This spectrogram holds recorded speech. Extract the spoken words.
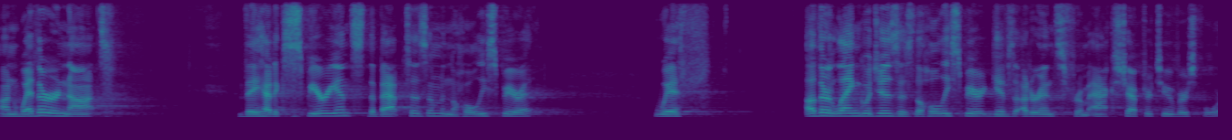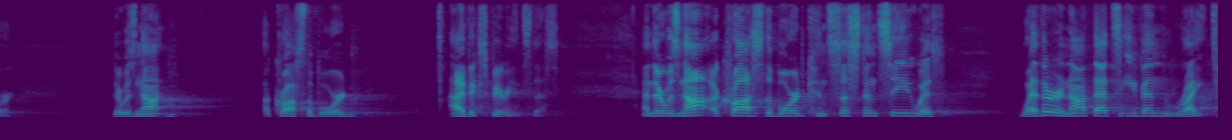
on whether or not they had experienced the baptism in the Holy Spirit with other languages as the Holy Spirit gives utterance from Acts chapter 2, verse 4. There was not across the board, I've experienced this. And there was not across the board consistency with whether or not that's even right,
